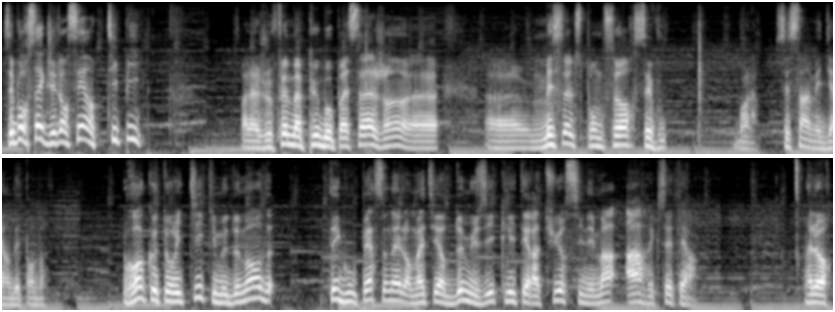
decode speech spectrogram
C'est pour ça que j'ai lancé un Tipeee. Voilà, je fais ma pub au passage. Hein, euh, mes seuls sponsors, c'est vous. Voilà, c'est ça un média indépendant. Rock Authority qui me demande tes goûts personnels en matière de musique, littérature, cinéma, art, etc. Alors,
